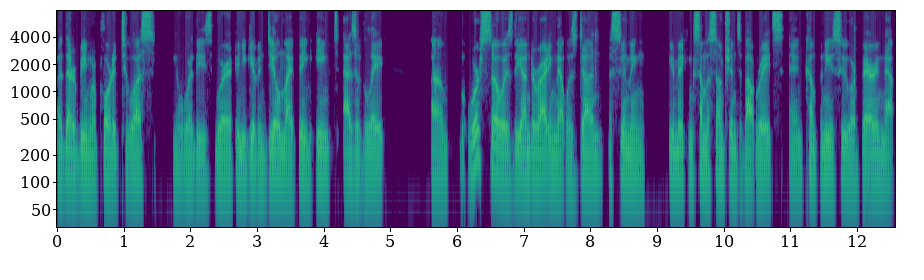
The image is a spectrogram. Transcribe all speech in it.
uh, that are being reported to us you know where these where any given deal might be inked as of late. Um, worse so is the underwriting that was done, assuming you're making some assumptions about rates and companies who are bearing that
